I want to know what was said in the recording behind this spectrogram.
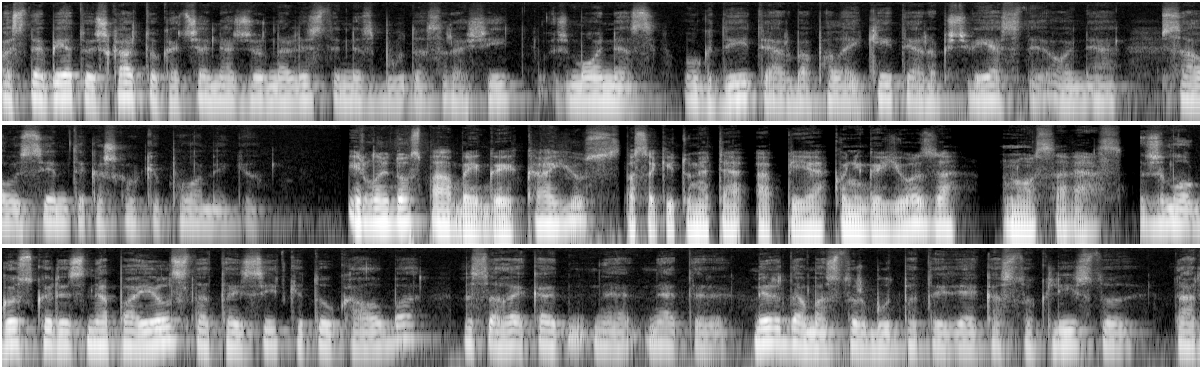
pastebėtų iš karto, kad čia ne žurnalistinis būdas rašyti, žmonės ugdyti arba palaikyti ar apšviesti, o ne savo simti kažkokiu pomėgiu. Ir laidos pabaigai, ką jūs pasakytumėte apie kunigą Juozą nuo savęs? Žmogus, kuris nepailsta taisyti kitų kalbą, visą laiką, ne, net ir mirdamas turbūt pataisė, kas suklystų, dar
